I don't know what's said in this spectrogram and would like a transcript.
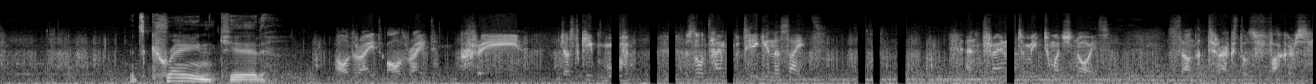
It's Crane, kid. All right, all right. Crane. Just keep moving. There's no time to take in the sights. And try not to make too much noise. Sound attracts those fuckers.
